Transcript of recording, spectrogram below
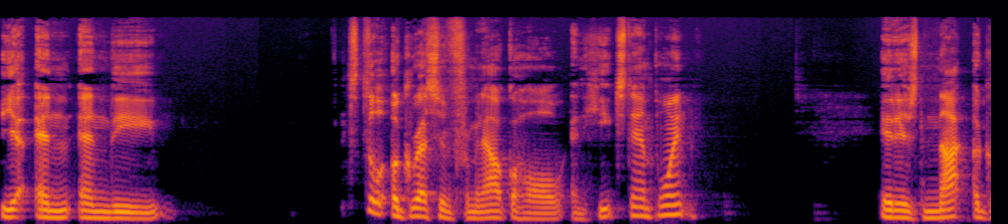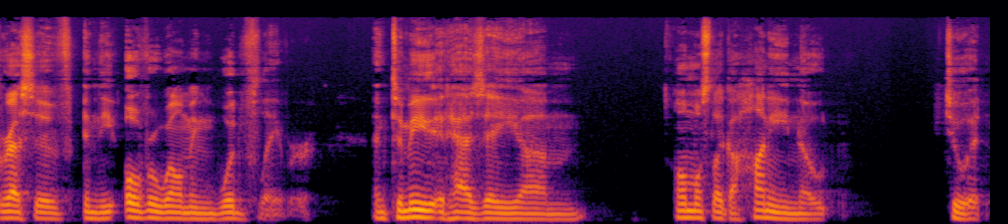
yeah, and and the it's still aggressive from an alcohol and heat standpoint. It is not aggressive in the overwhelming wood flavor, and to me, it has a um, almost like a honey note to it,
